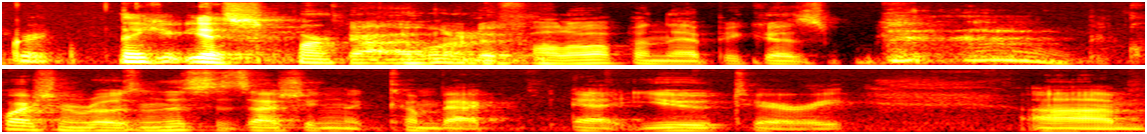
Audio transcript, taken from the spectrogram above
Great, thank you. Yes, Mark? Yeah, I wanted to follow up on that because the question arose, and this is actually going to come back at you, Terry, um,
